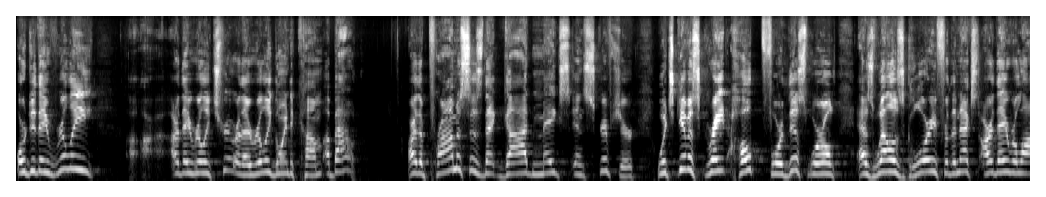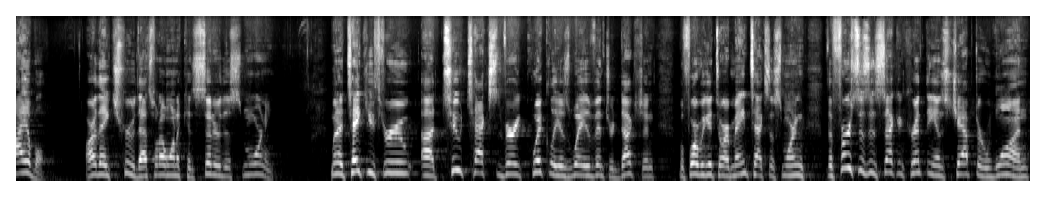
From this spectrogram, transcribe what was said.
or do they really uh, are they really true are they really going to come about are the promises that God makes in Scripture, which give us great hope for this world as well as glory for the next, are they reliable? Are they true? That's what I want to consider this morning. I'm going to take you through uh, two texts very quickly as way of introduction before we get to our main text this morning. The first is in 2 Corinthians chapter 1,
